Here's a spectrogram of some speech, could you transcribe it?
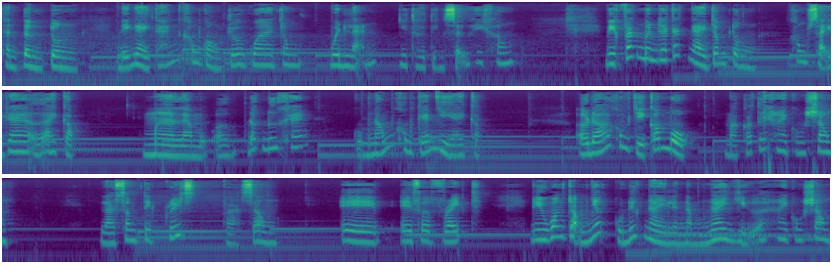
thành từng tuần để ngày tháng không còn trôi qua trong quên lãng như thời tiền sử hay không? Việc phát minh ra các ngày trong tuần không xảy ra ở ai cập, mà là một ở đất nước khác cũng nóng không kém gì ai cập. Ở đó không chỉ có một mà có tới hai con sông, là sông tigris và sông E, Everett. Điều quan trọng nhất của nước này là nằm ngay giữa hai con sông,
